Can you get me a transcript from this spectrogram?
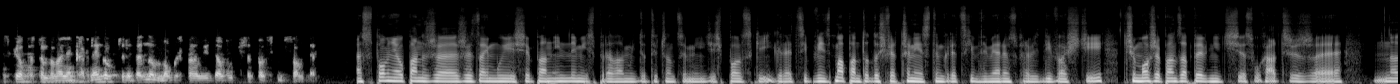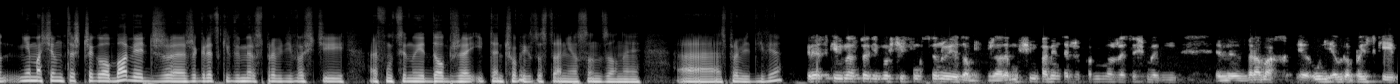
polskiego postępowania karnego, które będą mogły stanowić dowód przed polskim sądem. A wspomniał Pan, że, że zajmuje się Pan innymi sprawami dotyczącymi gdzieś Polski i Grecji, więc ma Pan to doświadczenie z tym greckim wymiarem sprawiedliwości. Czy może Pan zapewnić słuchaczy, że no, nie ma się też czego obawiać, że, że grecki wymiar sprawiedliwości e, funkcjonuje dobrze i ten człowiek zostanie osądzony e, sprawiedliwie? grecki wymiar sprawiedliwości funkcjonuje dobrze, ale musimy pamiętać, że pomimo, że jesteśmy w ramach Unii Europejskiej,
